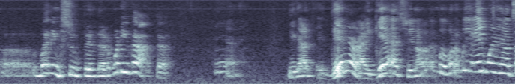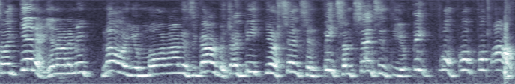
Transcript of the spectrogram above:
uh, wedding soup in there. What do you got? Uh, yeah. You got dinner, I guess, you know. But what do we eat when it's like dinner, you know what I mean? No, you moron, it's garbage. I beat your sense and beat some sense into you. Beat, boom, boom, boom!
